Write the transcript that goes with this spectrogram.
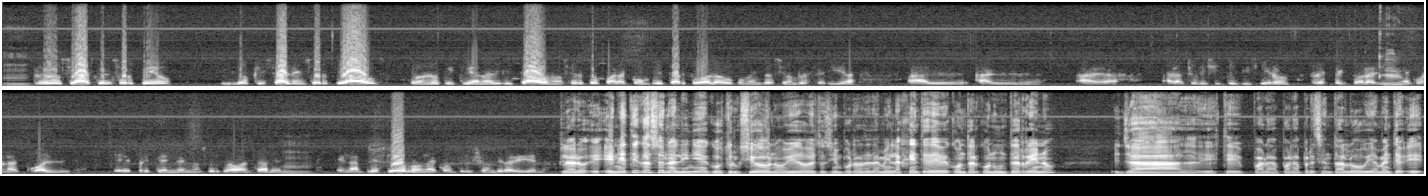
mm. luego se hace el sorteo y los que salen sorteados son los que quedan habilitados, ¿no es cierto?, para completar toda la documentación referida al, al, a, la solicitud que hicieron respecto a la línea con la cual eh, pretenden, ¿no es cierto?, avanzar en, mm. en, la ampliación o en la construcción de la vivienda. Claro, e, en este caso en la línea de construcción, Oviedo, esto es importante también, la gente debe contar con un terreno ya este, para, para presentarlo obviamente, eh,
